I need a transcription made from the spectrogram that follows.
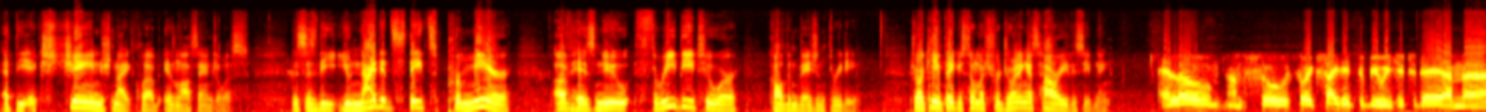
at the Exchange nightclub in Los Angeles. This is the United States premiere of his new 3D tour called Invasion 3D. Joachim, thank you so much for joining us. How are you this evening? Hello. I'm so so excited to be with you today. I'm. Uh,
